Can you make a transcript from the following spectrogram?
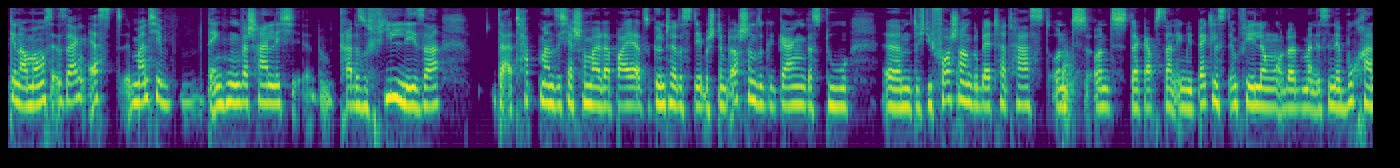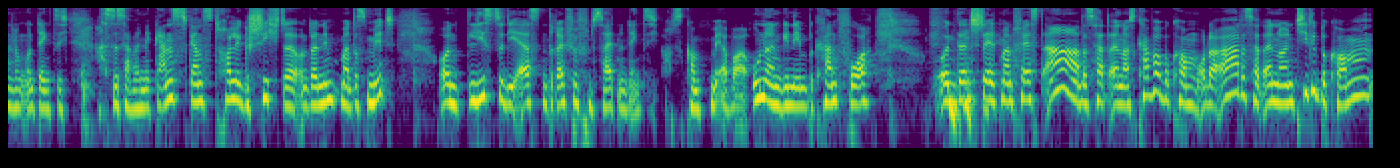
genau, man muss sagen, erst manche denken wahrscheinlich, gerade so viel Leser, da ertappt man sich ja schon mal dabei. Also Günther, das ist dir bestimmt auch schon so gegangen, dass du ähm, durch die Vorschauen geblättert hast und, und da gab es dann irgendwie Backlist-Empfehlungen oder man ist in der Buchhandlung und denkt sich, ach, das ist aber eine ganz, ganz tolle Geschichte. Und dann nimmt man das mit und liest so die ersten drei, vier, fünf Seiten und denkt sich, ach, das kommt mir aber unangenehm bekannt vor. Und dann stellt man fest, ah, das hat ein neues Cover bekommen oder ah, das hat einen neuen Titel bekommen.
